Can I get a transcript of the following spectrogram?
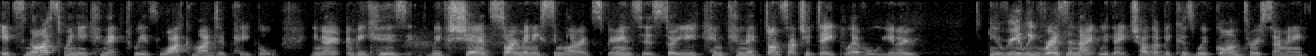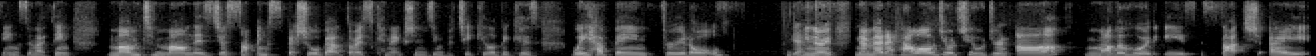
it's nice when you connect with like-minded people you know because we've shared so many similar experiences so you can connect on such a deep level you know you really resonate with each other because we've gone through so many things and i think mum to mum there's just something special about those connections in particular because we have been through it all yes. you know no matter how old your children are motherhood is such a,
